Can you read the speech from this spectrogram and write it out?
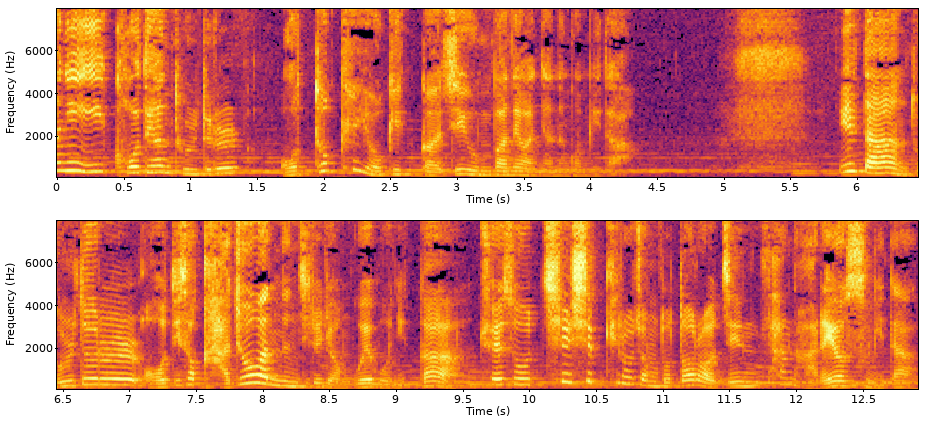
아니 이 거대한 돌들을 어떻게 여기까지 운반해 왔냐는 겁니다. 일단 돌들을 어디서 가져왔는지를 연구해 보니까 최소 70km 정도 떨어진 산 아래였습니다.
